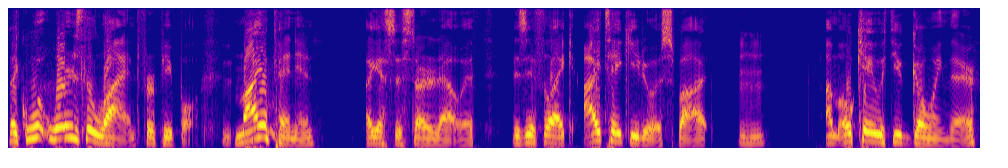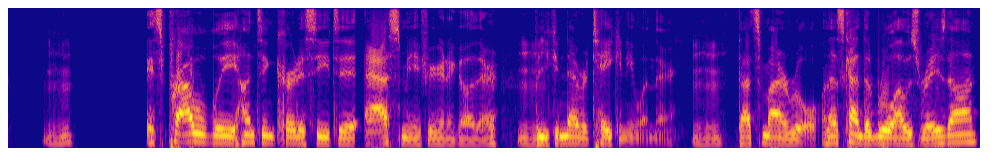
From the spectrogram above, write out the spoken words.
Like, wh- where's the line for people? My opinion, I guess to start it out with, is if like I take you to a spot, Mm-hmm. I'm okay with you going there. Mm-hmm. It's probably hunting courtesy to ask me if you're going to go there, Mm-hmm. but you can never take anyone there. Mm-hmm. That's my rule. And that's kind of the rule I was raised on.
